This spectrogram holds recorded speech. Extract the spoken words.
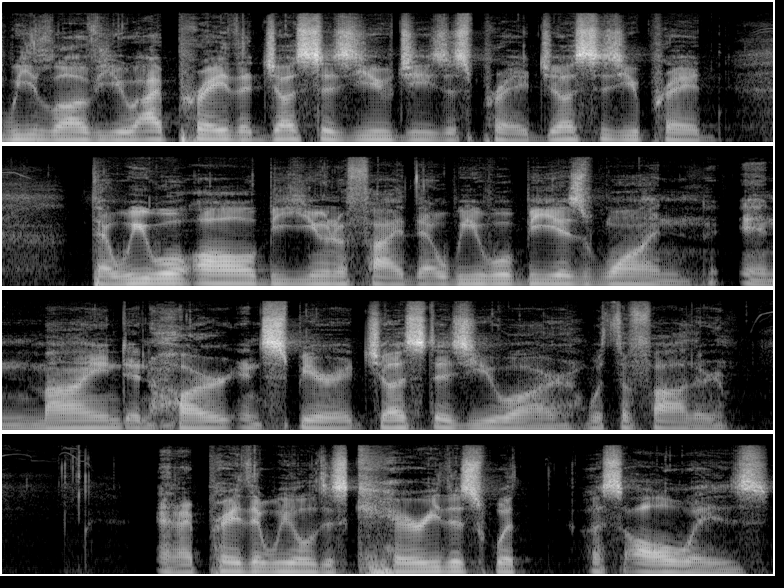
We love you. I pray that just as you, Jesus, prayed, just as you prayed, that we will all be unified, that we will be as one in mind and heart and spirit, just as you are with the Father. And I pray that we will just carry this with us always.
